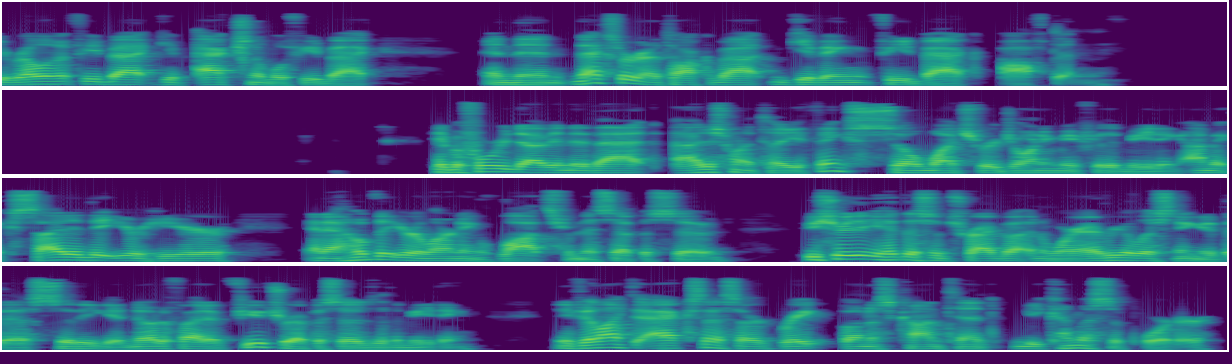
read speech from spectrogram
give relevant feedback, give actionable feedback. And then next, we're going to talk about giving feedback often. Hey, before we dive into that, I just want to tell you thanks so much for joining me for the meeting. I'm excited that you're here and I hope that you're learning lots from this episode. Be sure that you hit the subscribe button wherever you're listening to this so that you get notified of future episodes of the meeting. If you'd like to access our great bonus content, become a supporter.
